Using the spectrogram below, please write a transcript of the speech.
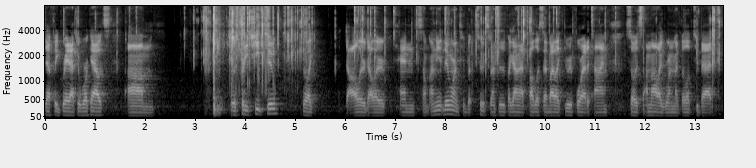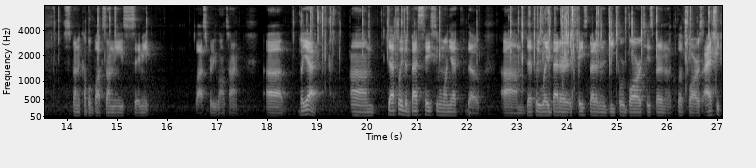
Definitely great after workouts. Um, it was pretty cheap too. They're like dollar, dollar ten. Some. I mean, they weren't too too expensive. If I got them at Publix, I buy like three or four at a time. So it's I'm not like running my bill up too bad. Spend a couple bucks on these, save me last pretty long time. Uh, but yeah, um, definitely the best tasting one yet though. Um, definitely way better. It tastes better than the Detour bar. It tastes better than the Clif bars. I actually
